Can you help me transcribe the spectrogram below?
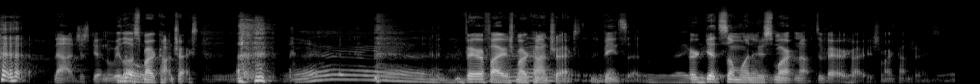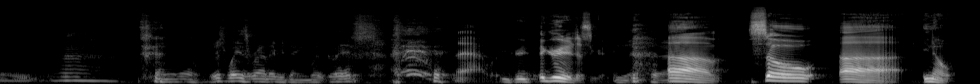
nah, just kidding. We love smart contracts. Verify your smart contracts, is being said. Or get someone who's smart enough to verify your smart contracts. I don't know. There's ways around everything, but go ahead. Nah, agree, agree to disagree. yeah. Um, so uh, you know,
